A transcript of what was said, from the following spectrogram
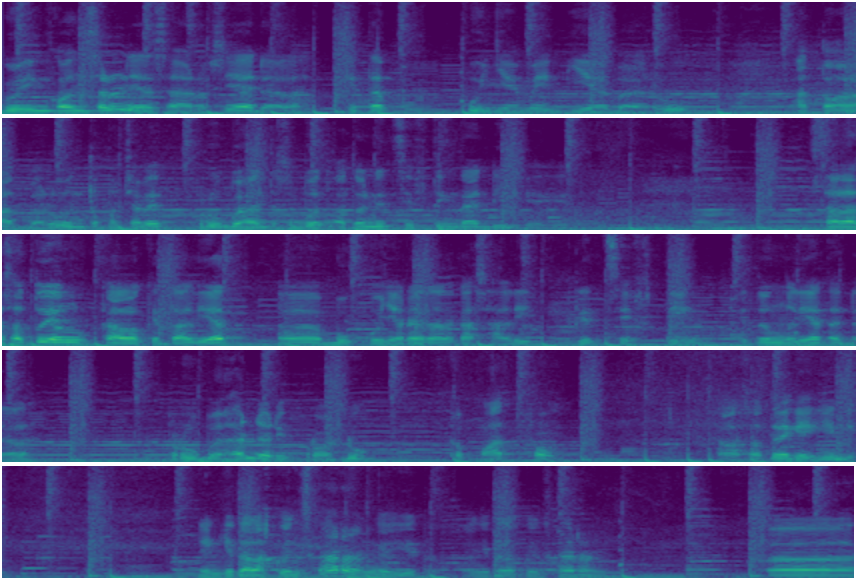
Going concern yang seharusnya adalah kita punya media baru atau alat baru untuk mencapai perubahan tersebut atau need shifting tadi kayak gitu. Salah satu yang kalau kita lihat eh, bukunya Renan Kasali, Grid Shifting, itu ngelihat adalah perubahan dari produk ke platform. Salah satunya kayak gini. Yang kita lakuin sekarang kayak gitu, yang kita lakuin sekarang. Eh,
